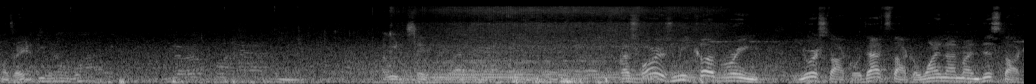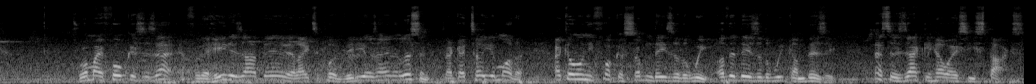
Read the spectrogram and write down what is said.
one second. Wouldn't say that. As far as me covering your stock or that stock or why not mine this stock, it's where my focus is at. And for the haters out there that like to put videos on it, listen, like I tell your mother, I can only focus seven days of the week. Other days of the week, I'm busy. That's exactly how I see stocks.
